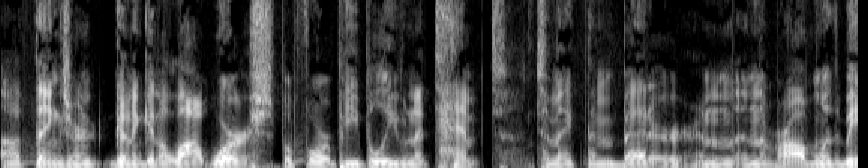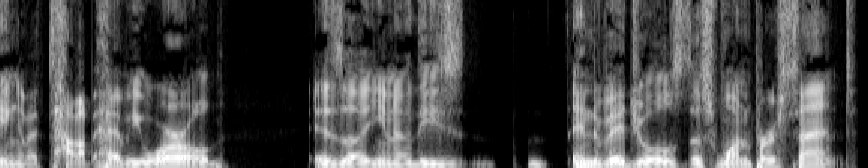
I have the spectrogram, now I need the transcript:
uh, things are going to get a lot worse before people even attempt to make them better. And and the problem with being in a top heavy world is uh you know these individuals, this one percent,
